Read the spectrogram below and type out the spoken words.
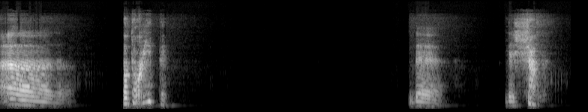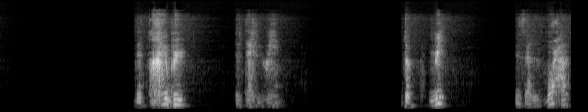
Euh, d'autorité. Des, des chefs, des tribus de Talouine. Depuis les Almohades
